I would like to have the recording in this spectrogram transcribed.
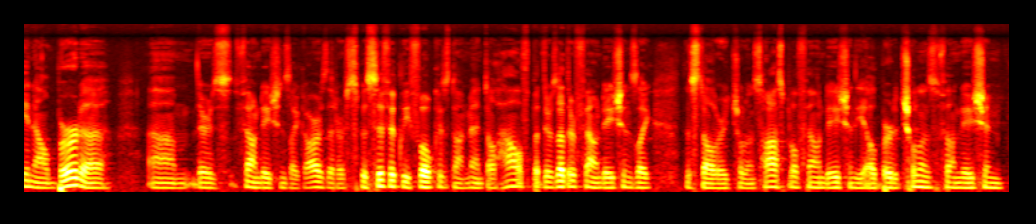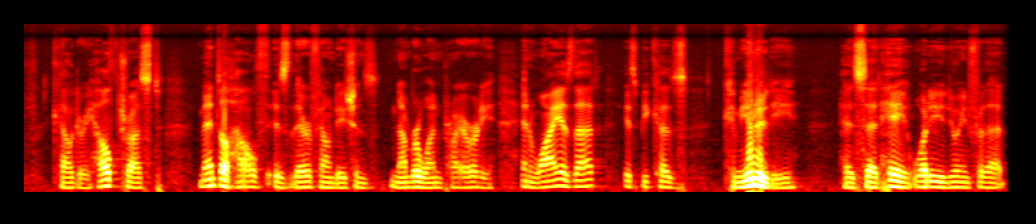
In Alberta, um, there's foundations like ours that are specifically focused on mental health, but there's other foundations like the Stollery Children's Hospital Foundation, the Alberta Children's Foundation, Calgary Health Trust. Mental health is their foundation's number one priority. And why is that? It's because community has said, hey, what are you doing for that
